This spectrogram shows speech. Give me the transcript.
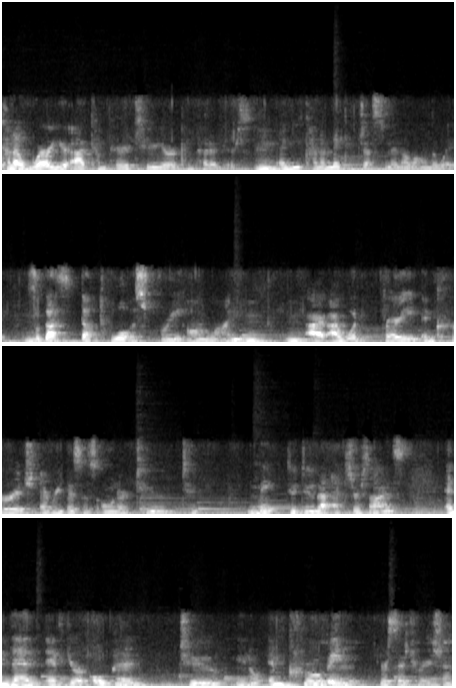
kind of where you're at compared to your competitors mm. and you kind of make adjustment along the way mm. so that's that tool is free online mm. mm. I, I would very encourage every business owner to to make to do that exercise and then if you're open to you know improving your situation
